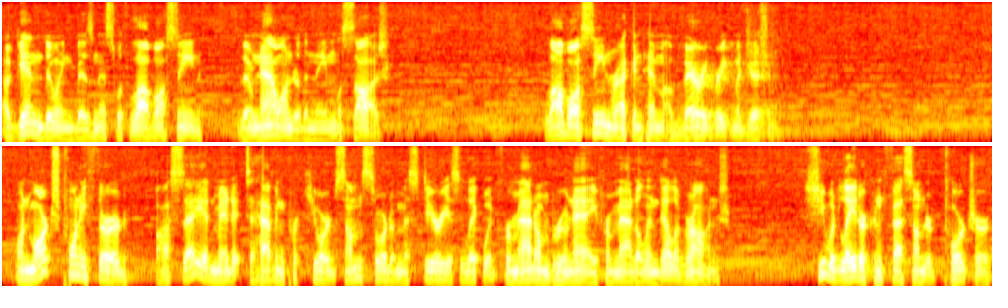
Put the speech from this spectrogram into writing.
again doing business with Lavoisin, though now under the name Lesage. Lavoisin reckoned him a very great magician. On March 23rd, Basset admitted to having procured some sort of mysterious liquid for Madame Brunet from Madeleine Delagrange. She would later confess under torture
